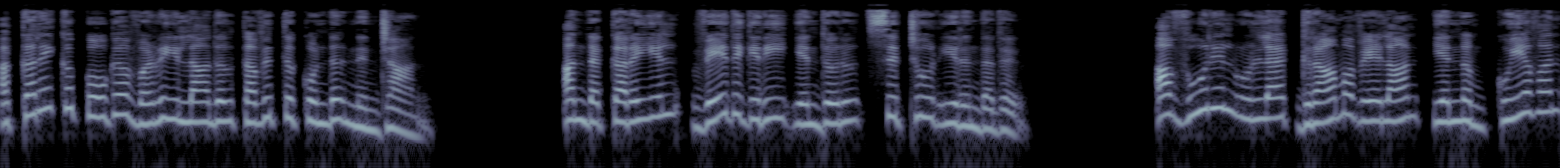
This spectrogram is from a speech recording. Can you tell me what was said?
அக்கரைக்குப் போக வழியில்லாது தவித்துக் கொண்டு நின்றான். அந்தக் கரையில் வேதகிரி என்றொரு சிற்றூர் இருந்தது. அவ்வூரில் உள்ள கிராம வேளாண் என்னும் குயவன்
